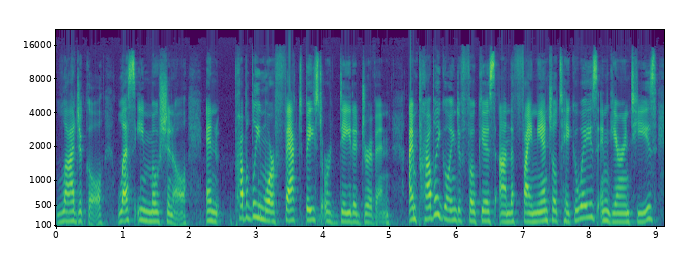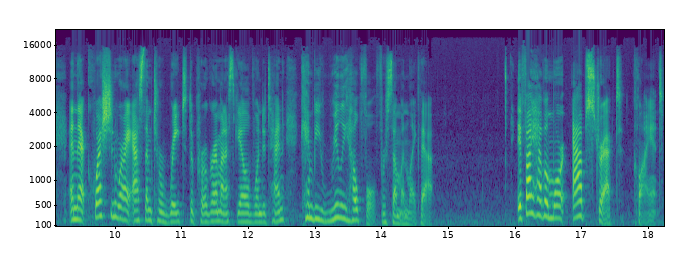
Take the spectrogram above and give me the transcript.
logical, less emotional, and probably more fact based or data driven. I'm probably going to focus on the financial takeaways and guarantees. And that question where I ask them to rate the program on a scale of 1 to 10 can be really helpful for someone like that. If I have a more abstract client,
